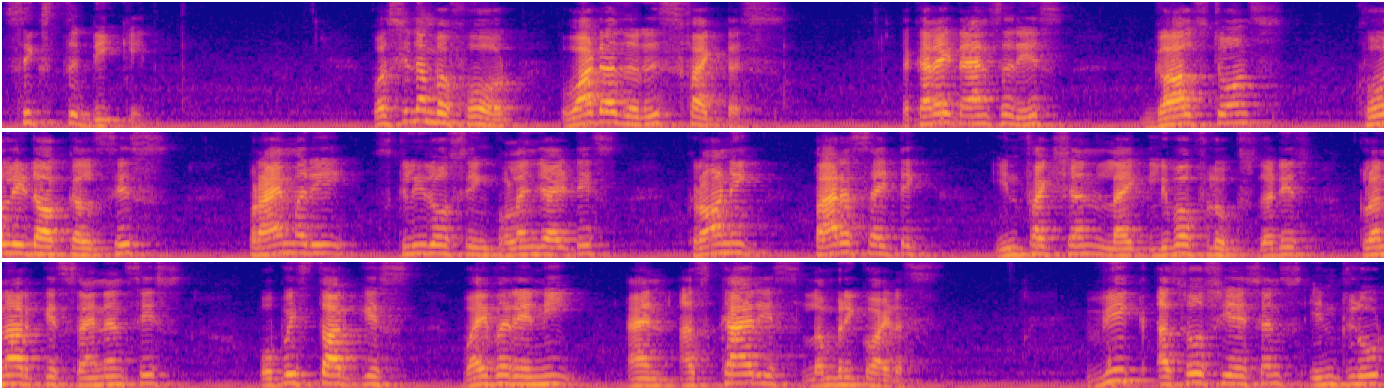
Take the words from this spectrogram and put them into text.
sixth decade. Question number four, what are the risk factors? The correct answer is gallstones, choledochal cysts, primary sclerosing cholangitis, chronic parasitic infection like liver flukes, that is Clonorchis sinensis, Opisthorchis viverrini, and Ascaris lumbricoides. Weak associations include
